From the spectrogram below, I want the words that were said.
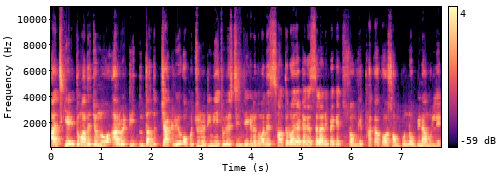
আজকে তোমাদের জন্য আরও একটি দুর্দান্ত চাকরির অপরচুনিটি নিয়ে চলে এসেছি, যেখানে তোমাদের সতেরো হাজার টাকার স্যালারি প্যাকেজ সঙ্গে থাকা খাওয়া সম্পূর্ণ বিনামূল্যে।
